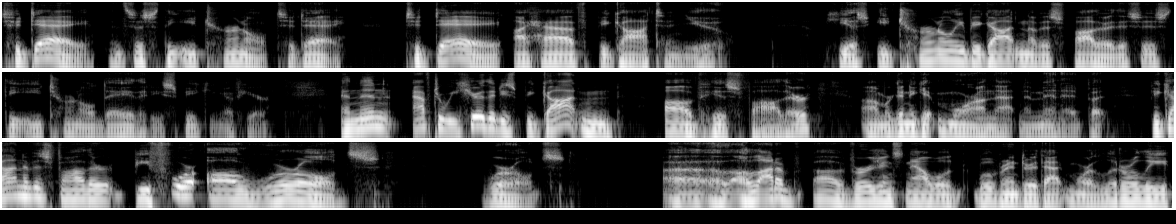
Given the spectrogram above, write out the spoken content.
Today, this is the eternal today. Today I have begotten you. He is eternally begotten of his Father. This is the eternal day that he's speaking of here. And then after we hear that he's begotten of his Father, um, we're going to get more on that in a minute, but begotten of his Father before all worlds. Worlds. Uh, a, a lot of uh, versions now will, will render that more literally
